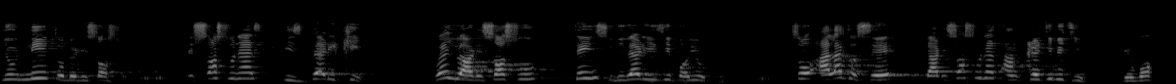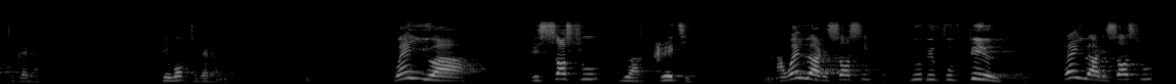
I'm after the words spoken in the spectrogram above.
You need to be resourceful. Resourcefulness is very key. When you are resourceful, things will be very easy for you. So I like to say that resourcefulness and creativity they work together. They work together. When you are resourceful, you are creative. And when you are resourceful, you will be fulfilled. When you are resourceful,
